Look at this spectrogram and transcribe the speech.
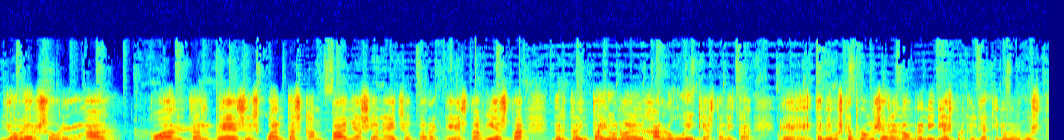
llover sobre mojado. ¿Cuántas veces, cuántas campañas se han hecho para que esta fiesta del 31 del Halloween, que hasta le eh, tenemos que pronunciar el nombre en inglés porque el de aquí no nos gusta?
